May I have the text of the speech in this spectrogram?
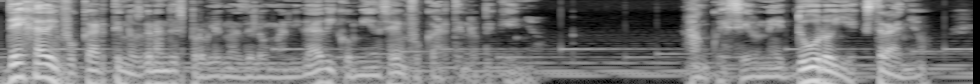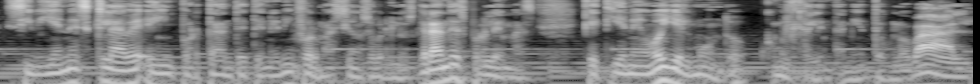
Deja de enfocarte en los grandes problemas de la humanidad y comienza a enfocarte en lo pequeño. Aunque sea duro y extraño, si bien es clave e importante tener información sobre los grandes problemas que tiene hoy el mundo, como el calentamiento global,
